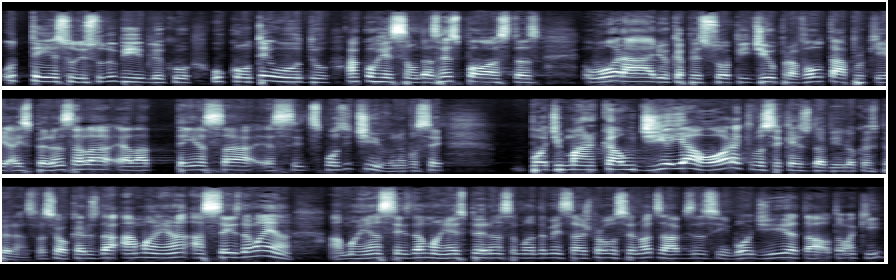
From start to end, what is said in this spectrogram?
o texto do estudo bíblico, o conteúdo, a correção das respostas, o horário que a pessoa pediu para voltar, porque a esperança, ela, ela tem essa, esse dispositivo, né? Você pode marcar o dia e a hora que você quer estudar a Bíblia com a esperança. Você, assim, eu quero estudar amanhã às seis da manhã. Amanhã às seis da manhã a esperança manda mensagem para você no WhatsApp, diz assim, bom dia, tal, estão aqui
